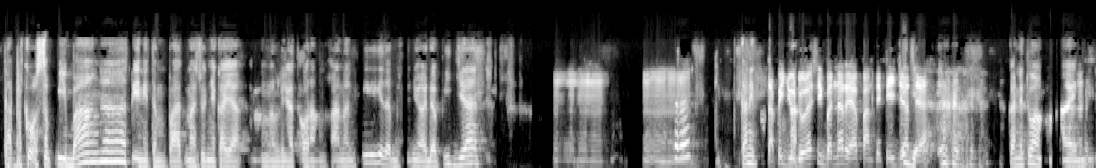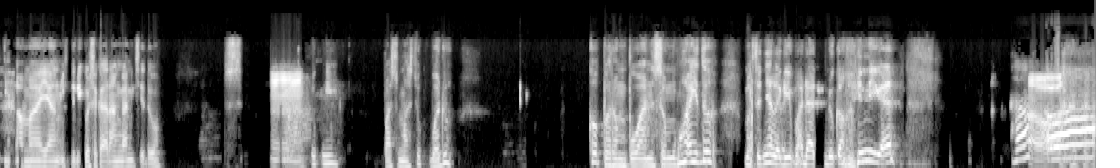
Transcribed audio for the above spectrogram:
Tapi kok sepi banget ini tempat. Maksudnya kayak ngelihat orang kanan kiri, tapi ada pijat. Hmm. Hmm. Terus Kan itu Tapi judulnya sih bener ya panti pijat ya. kan itu sama, ini, sama yang istriku sekarang kan di situ. Terus Hmm. masuk nih. Pas masuk, waduh. Kok perempuan semua itu? Maksudnya lagi pada duduk sama ini kan? Hah? Oh.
